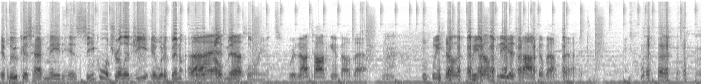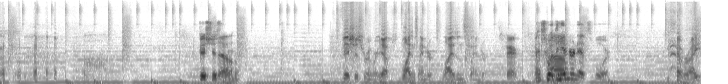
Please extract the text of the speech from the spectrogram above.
if Lucas had made his sequel trilogy, it would have been all Uh, about it's, uh, midichlorians. We're not talking about that. we don't. We don't need to talk about that. Vicious So- rumor. Vicious rumor. Yep. Lies and slander. Lies and slander. it's fair. That's what the Um, internet's for. right?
